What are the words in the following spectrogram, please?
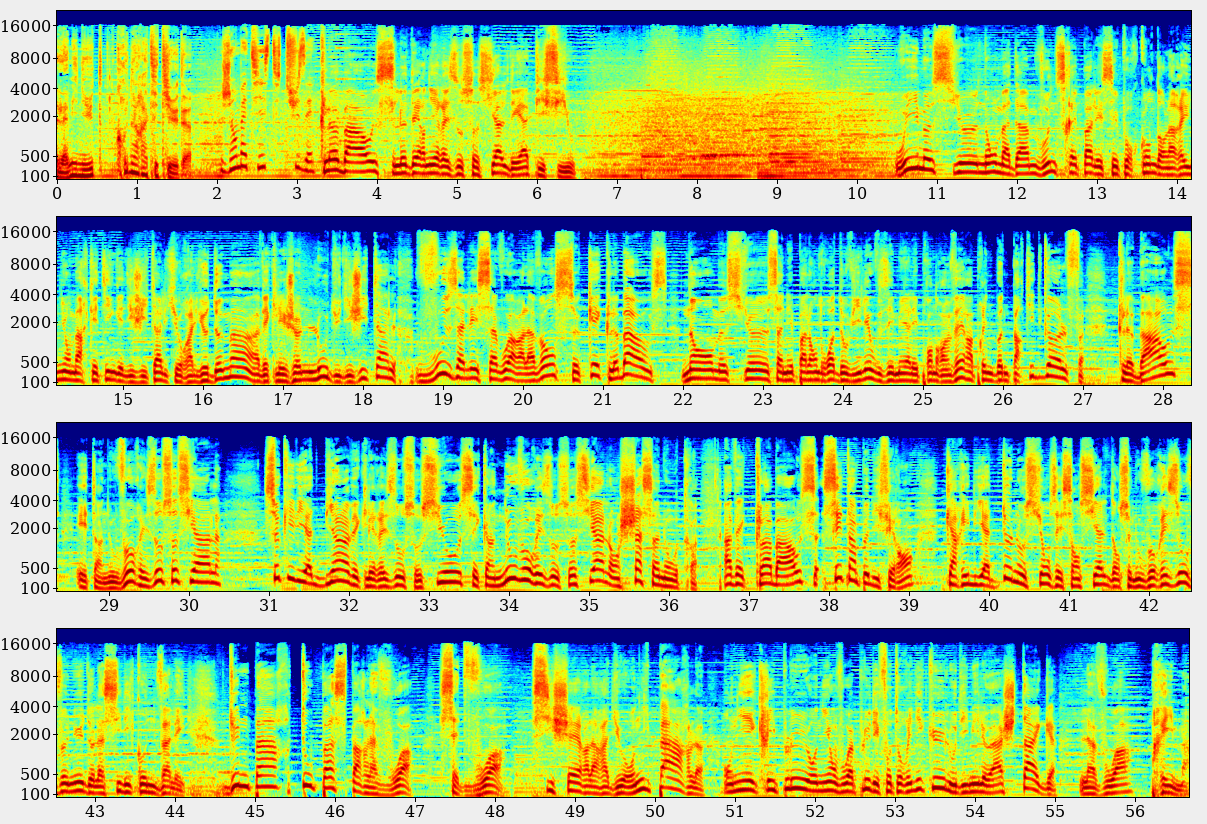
La minute, Kroneur attitude. Jean-Baptiste Tuzet. Clubhouse, le dernier réseau social des Happy Few. Oui, monsieur, non, madame, vous ne serez pas laissé pour compte dans la réunion marketing et digital qui aura lieu demain avec les jeunes loups du digital. Vous allez savoir à l'avance ce qu'est Clubhouse. Non, monsieur, ça n'est pas l'endroit d'Auvillé où vous aimez aller prendre un verre après une bonne partie de golf. Clubhouse est un nouveau réseau social. Ce qu'il y a de bien avec les réseaux sociaux, c'est qu'un nouveau réseau social en chasse un autre. Avec Clubhouse, c'est un peu différent, car il y a deux notions essentielles dans ce nouveau réseau venu de la Silicon Valley. D'une part, tout passe par la voix. Cette voix, si chère à la radio. On y parle, on n'y écrit plus, on n'y envoie plus des photos ridicules ou dix mille hashtags. La voix prime.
